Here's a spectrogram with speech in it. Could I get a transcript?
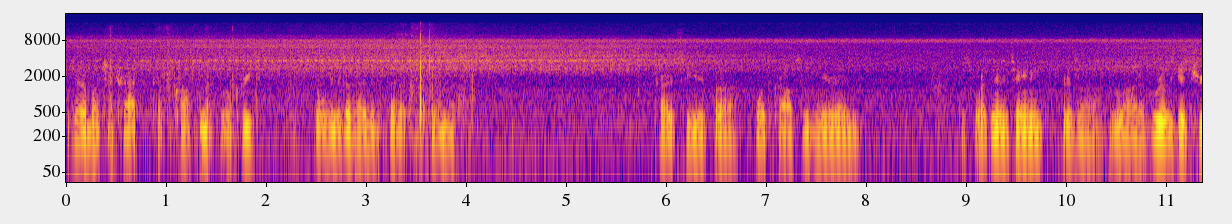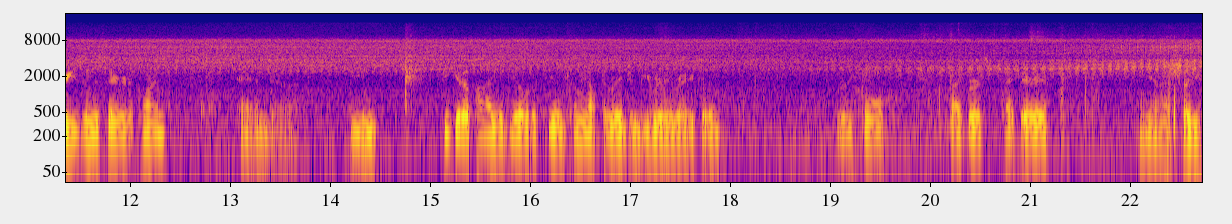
we got a bunch of tracks cut across this little creek, so we're going to go ahead and set up the camera. Try to see if uh, what's crossing here and if it's worth entertaining. There's a lot of really good trees in this area to climb, and uh, you can, if you get up high, you'll be able to see them coming off the ridge and be really ready for them. Really cool, diverse type area. And yeah, I'll show you.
